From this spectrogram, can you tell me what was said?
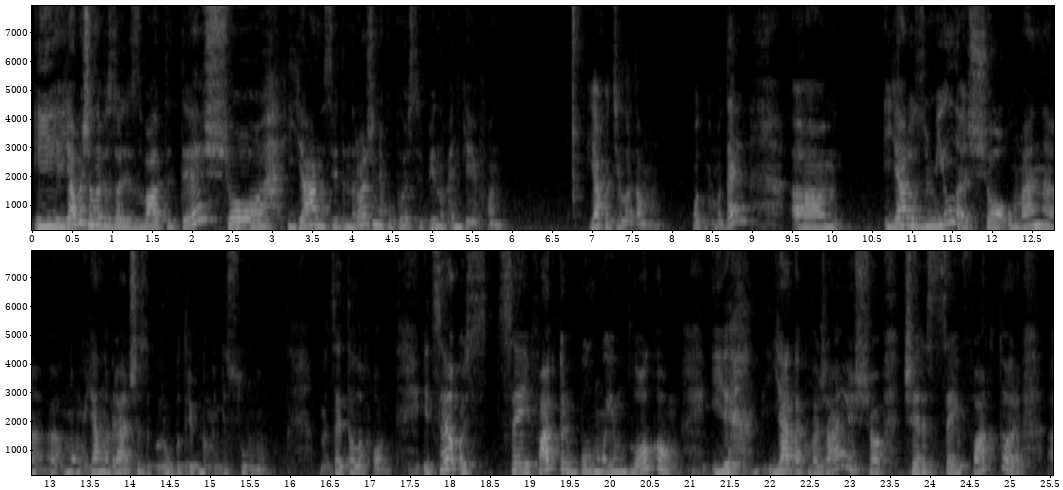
І я почала візуалізувати те, що я на свій день народження купую собі новенький iPhone. Я хотіла там одну модель. Е, і я розуміла, що у мене е, ну я навряд чи заберу потрібну мені суму на цей телефон. І це ось цей фактор був моїм блоком. І я так вважаю, що через цей фактор е,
